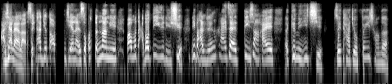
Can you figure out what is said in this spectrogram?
打下来了，所以他就到人间来说：“神，那你把我们打到地狱里去，你把人还在地上，还呃跟你一起。”所以他就非常的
